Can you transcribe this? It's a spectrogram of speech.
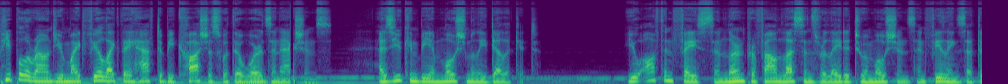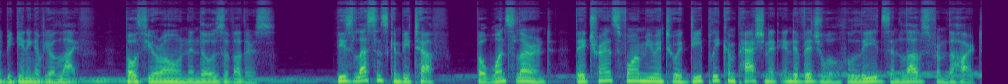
People around you might feel like they have to be cautious with their words and actions, as you can be emotionally delicate. You often face and learn profound lessons related to emotions and feelings at the beginning of your life, both your own and those of others. These lessons can be tough, but once learned, they transform you into a deeply compassionate individual who leads and loves from the heart.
